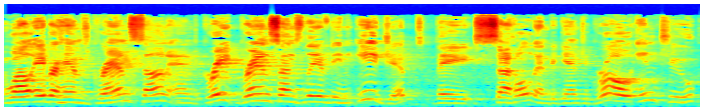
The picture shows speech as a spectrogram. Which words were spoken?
And while Abraham's grandson and great grandsons lived in Egypt, they settled and began to grow into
